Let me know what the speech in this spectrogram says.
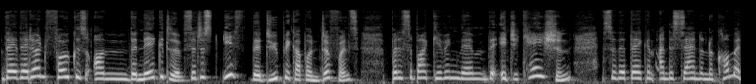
They they don't focus on the negatives. They just yes, they do pick up on difference, but it's about giving them the education so that they can understand and accommodate.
